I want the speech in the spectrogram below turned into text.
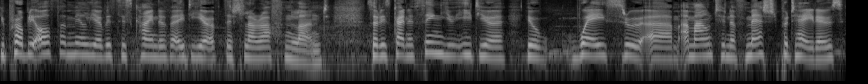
you're probably all familiar with this kind of idea of the Schlaraffenland. So this kind of thing, you eat your, your way through um, a mountain of mashed potatoes,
